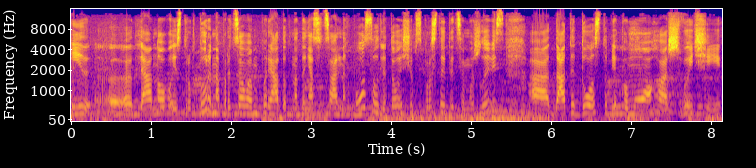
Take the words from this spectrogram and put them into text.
і е, для нової структури напрацьовуємо порядок надання соціальних послуг для того, щоб спростити цю можливість, е, дати доступ якомога швидші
